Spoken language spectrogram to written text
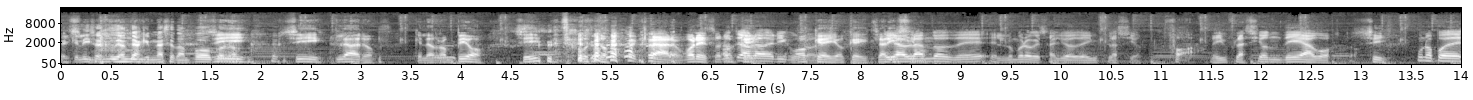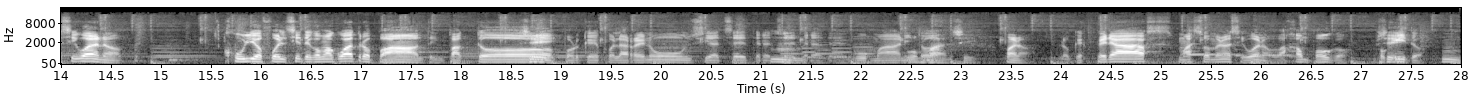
El que le hizo estudiante a gimnasia tampoco. Sí, ¿no? sí, claro. Que le rompió, ¿sí? Justo. claro, por eso, no Ok, estoy hablando de ninguno. Ok, ok, Estoy clarísimo. hablando del número que salió de inflación. De inflación de agosto. Sí, Uno puede decir, bueno, julio fue el 7,4, ¡pam! Te impactó, Sí. porque fue la renuncia, etcétera, Mm. etcétera, de Guzmán y Guzmán, todo. sí. Bueno, lo que esperás más o menos es, bueno, baja un poco, un Sí. poquito. Mm,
